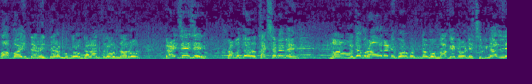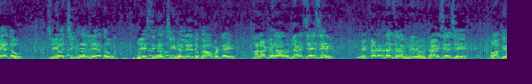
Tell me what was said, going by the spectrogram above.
పాప ఇద్దరు ఇద్దరు ముగ్గురు గల్లంతులో ఉన్నారు. దయచేసి ప్రభుత్వం తక్షణమే మా వద్దకు రావాలని కోరుకుంటున్నాము. మాకు ఎటువంటి సిగ్నల్ లేదు. జియో సిగ్నల్ లేదు. బిఎస్ఎన్ఎల్ సిగ్నల్ లేదు కాబట్టి కలెక్టర్ గారు దయచేసి ఎక్కడున్నా సార్ మీరు దయచేసి మాకు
